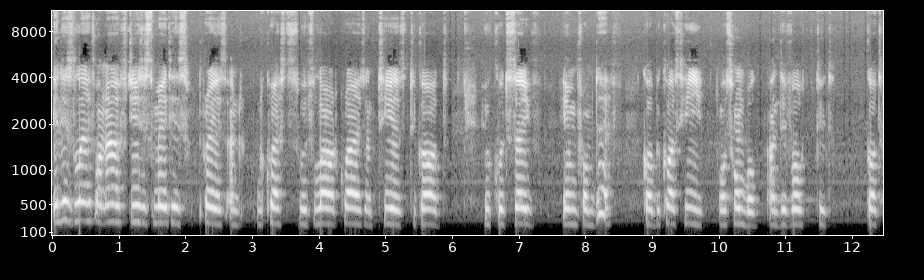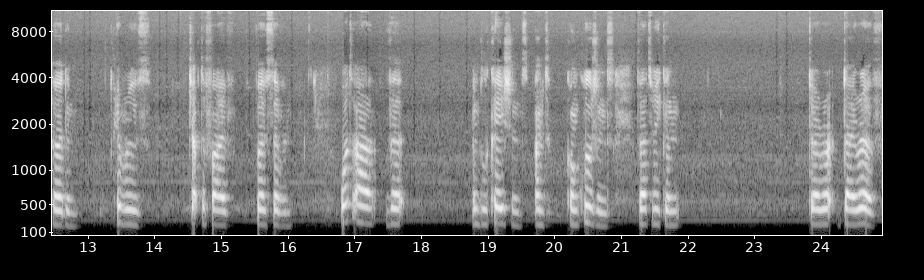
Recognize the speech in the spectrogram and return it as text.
In his life on earth, Jesus made his prayers and requests with loud cries and tears to God, who could save him from death, because he was humble and devoted. God heard him. Hebrews chapter 5 verse 7. What are the implications and conclusions that we can derive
